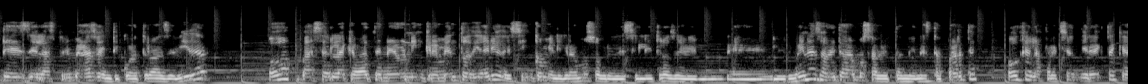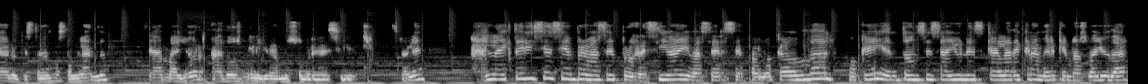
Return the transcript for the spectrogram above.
desde las primeras 24 horas de vida o va a ser la que va a tener un incremento diario de 5 miligramos sobre decilitros de, bilirrubinas. Ahorita vamos a ver también esta parte. O que la fracción directa, que era lo que estábamos hablando, sea mayor a 2 miligramos sobre decilitro. ¿Vale? La ictericia siempre va a ser progresiva y va a ser cefalocaudal, ¿ok? Entonces hay una escala de Kramer que nos va a ayudar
